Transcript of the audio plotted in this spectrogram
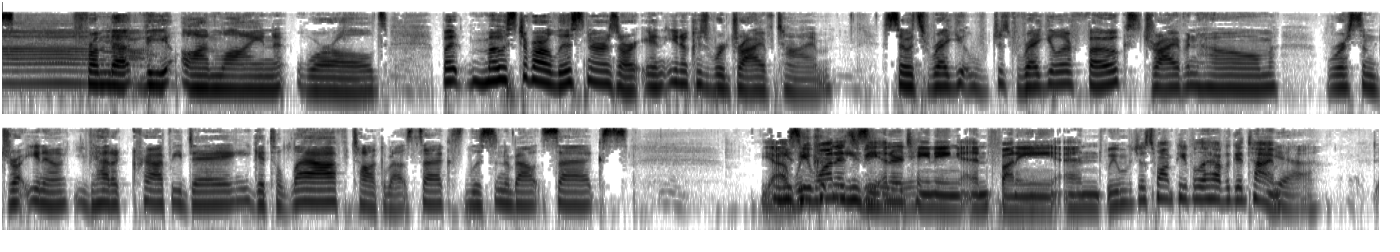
from the the online world. But most of our listeners are in you know because we're drive time, so it's regular just regular folks driving home. We're some dri- you know you've had a crappy day. You get to laugh, talk about sex, listen about sex. Yeah, Easy we co- want it to be entertaining and funny, and we just want people to have a good time. Yeah.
